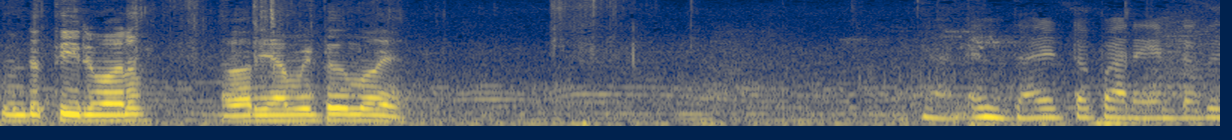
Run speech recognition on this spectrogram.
നിന്റെ തീരുമാനം അതറിയാൻ വേണ്ടി നിന്നായ ഞാൻ. എന്തായിട്ടാ പറയേണ്ടത്?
